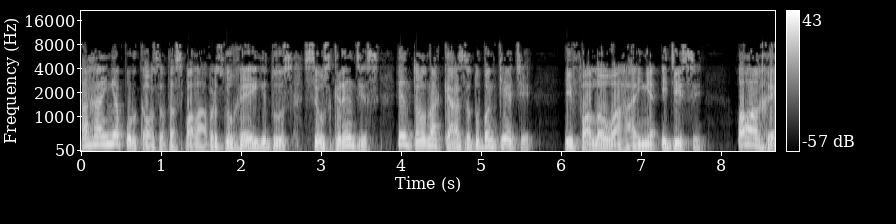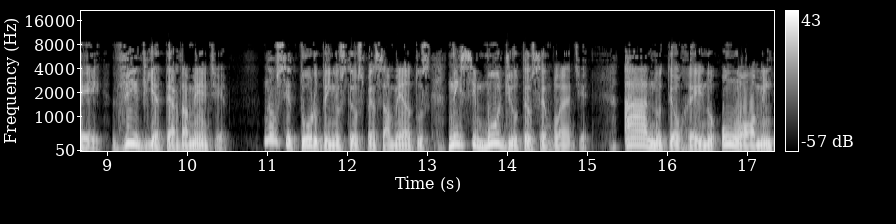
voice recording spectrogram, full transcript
A rainha, por causa das palavras do rei e dos seus grandes, entrou na casa do banquete, e falou à rainha e disse, Ó oh, rei, vive eternamente. Não se turbem os teus pensamentos, nem se mude o teu semblante. Há no teu reino um homem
